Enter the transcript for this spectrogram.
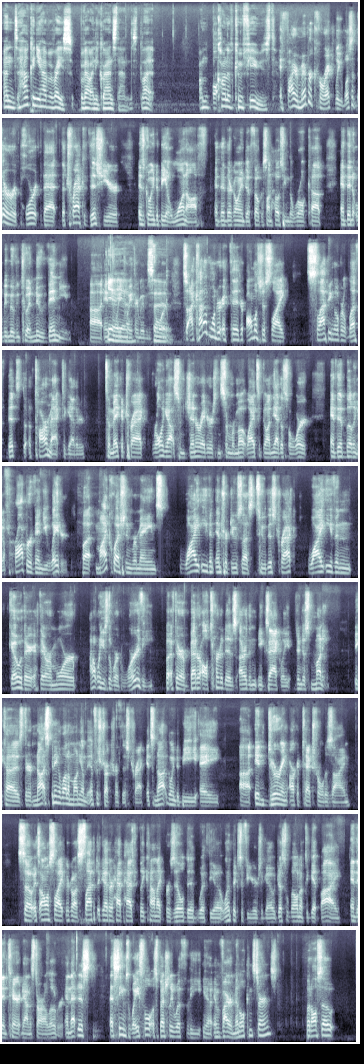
And how can you have a race without any grandstands? Like, I'm kind of confused. If I remember correctly, wasn't there a report that the track this year is going to be a one off and then they're going to focus on hosting the World Cup and then it will be moving to a new venue uh, in Yeah, 2023 yeah. moving So- forward? So I kind of wonder if they're almost just like slapping over left bits of tarmac together to make a track, rolling out some generators and some remote lights and going, yeah, this will work, and then building a proper venue later. But my question remains why even introduce us to this track? Why even go there if there are more, I don't want to use the word worthy, but if there are better alternatives other than exactly than just money? Because they're not spending a lot of money on the infrastructure of this track. It's not going to be a uh, enduring architectural design. So it's almost like they're going to slap it together haphazardly, kind of like Brazil did with the Olympics a few years ago, just well enough to get by, and then tear it down and start all over. And that just that seems wasteful, especially with the you know environmental concerns, but also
